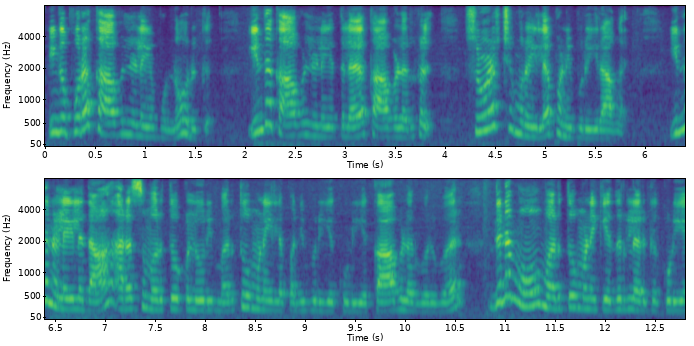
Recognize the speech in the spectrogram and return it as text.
இங்க புற காவல் நிலையம் ஒன்றும் இருக்கு. இந்த காவல் நிலையத்துல காவலர்கள் சுழற்சி முறையில பணிபுரிகிறாங்க இந்த நிலையில தான் அரசு மருத்துவக் கல்லூரி மருத்துவமனையில பணிபுரியக்கூடிய காவலர் ஒருவர் தினமும் மருத்துவமனைக்கு எதிரில் இருக்கக்கூடிய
